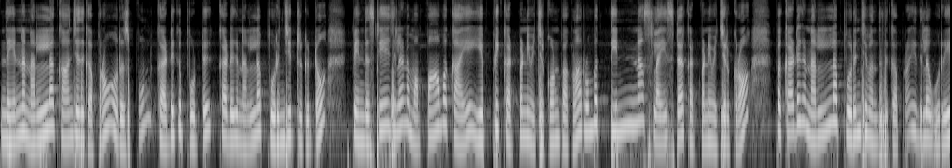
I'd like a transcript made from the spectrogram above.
இந்த எண்ணெய் நல்லா காஞ்சதுக்கப்புறம் ஒரு ஸ்பூன் கடுகு போட்டு கடுகு நல்லா பொரிஞ்சிட்ருக்கட்டும் இப்போ இந்த ஸ்டேஜில் நம்ம பாவக்காயை எப்படி கட் பண்ணி வச்சுருக்கோன்னு பார்க்கலாம். ரொம்ப தின்னாக ஸ்லைஸ்டாக கட் பண்ணி வச்சுருக்குறோம். இப்போ கடுகு நல்லா பொரிஞ்சு வந்ததுக்கப்புறம் இதில் ஒரே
